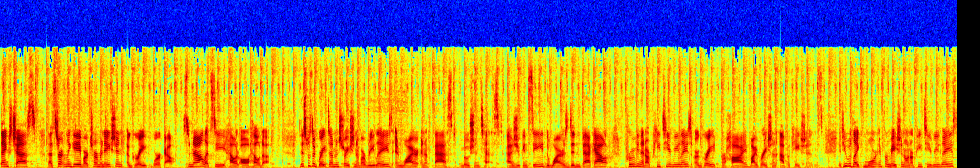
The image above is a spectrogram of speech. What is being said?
Thanks, Chas. That certainly gave our termination a great workout. So now let's see how it all held up. This was a great demonstration of our relays and wire in a fast motion test. As you can see, the wires didn't back out, proving that our PT relays are great for high vibration applications. If you would like more information on our PT relays,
